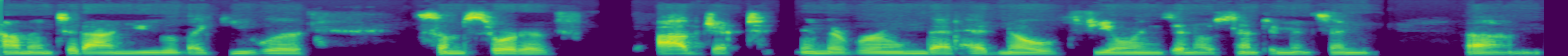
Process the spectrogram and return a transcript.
commented on you like you were some sort of object in the room that had no feelings and no sentiments and um,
